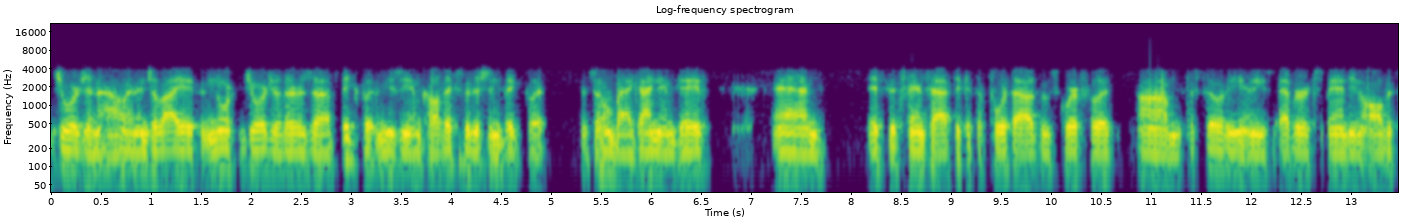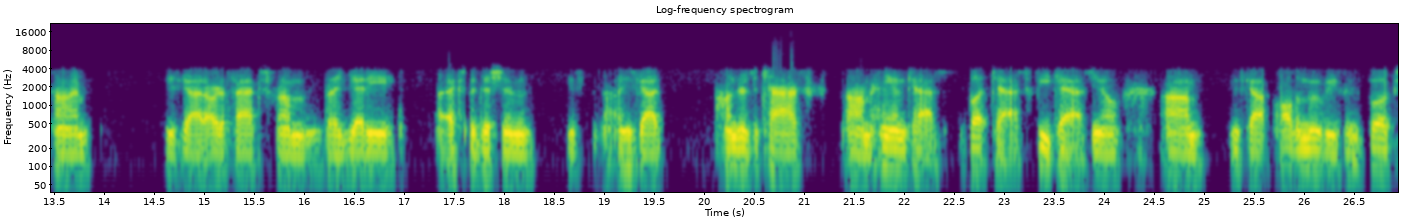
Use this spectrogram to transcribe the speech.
Georgia now, and in July 8th in North Georgia, there's a Bigfoot museum called Expedition Bigfoot. It's owned by a guy named Dave, and it's it's fantastic. It's a 4,000 square foot um, facility, and he's ever expanding all the time. He's got artifacts from the Yeti expedition. He's uh, he's got hundreds of casts, um, hand casts, butt casts, feet casts. You know, um, he's got all the movies and books,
